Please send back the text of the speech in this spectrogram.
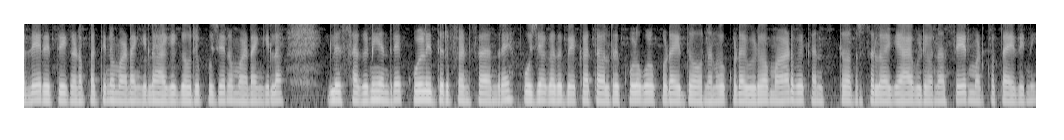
ಅದೇ ರೀತಿ ಗಣಪತಿನೂ ಮಾಡೋಂಗಿಲ್ಲ, ಹಾಗೆ ಗೌರಿ ಪೂಜೆನೂ ಮಾಡೋಂಗಿಲ್ಲ. ಇಲ್ಲಿ ಸಗಣಿ ಅಂದರೆ ಕೂಳಿದ್ದರು ಫ್ರೆಂಡ್ಸ್ ಅಂದರೆ ಪೂಜೆಗೆ ಅದು ಬೇಕಾಗ್ತಾವಲ್ರಿ ಕೂಳುಗಳು ಕೂಡ ಇದ್ದು ನನಗೂ ಕೂಡ ವಿಡಿಯೋ ಮಾಡಬೇಕನ್ನಿಸ್ತು ಅದ್ರ ಸಲುವಾಗಿ ಆ ವಿಡಿಯೋನ ಶೇರ್ ಮಾಡ್ಕೊತಾ ಇದ್ದೀನಿ.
